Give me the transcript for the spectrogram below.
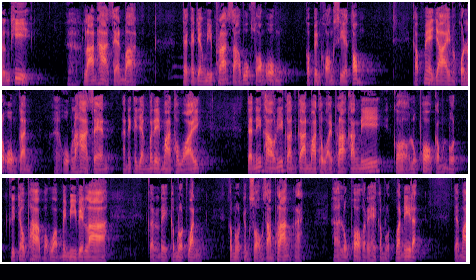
ถึงที่ล้านห้าแสนบาท แต่ก็ยังมีพระสาวกสององค์ ก็เป็นของเสียต้อม กับแม่ยายมาคนละองค์กันองค์ละห้าแสนอันนี้ก็ยังไม่ได้มาถวาย แต่นี้ข่าวนี้การการมาถวายพระครั้งนี้ ก็หลวงพ่อกำหนด คือเจ้าภาพบอกว่าไม่มีเวลา ก็ได้กำหนดวันกำหนดทั้งสองสามครั้งนะหลวงพ่อก็ได้ให้กำหนดวันนี้แหละแต่มา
